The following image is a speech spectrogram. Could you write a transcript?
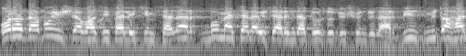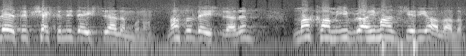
Orada bu işle vazifeli kimseler bu mesele üzerinde durdu düşündüler. Biz müdahale edip şeklini değiştirelim bunun. Nasıl değiştirelim? Makam İbrahim askeriye alalım.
